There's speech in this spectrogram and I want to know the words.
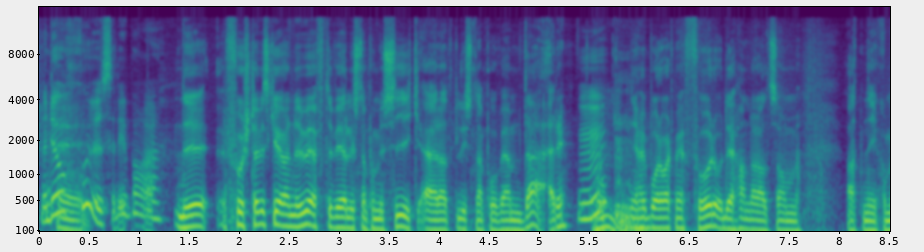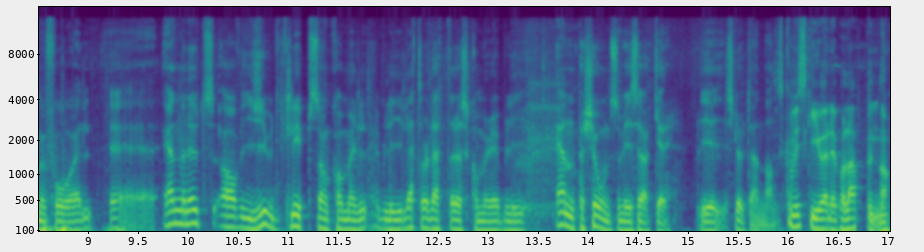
Men du har Eh. sju så det är bara... Det första vi ska göra nu efter vi har lyssnat på musik är att lyssna på Vem där? Mm. Ni har ju båda varit med förr och det handlar alltså om att ni kommer få eh, en minut av ljudklipp som kommer bli lättare och lättare så kommer det bli en person som vi söker i slutändan. Ska vi skriva det på lappen då?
